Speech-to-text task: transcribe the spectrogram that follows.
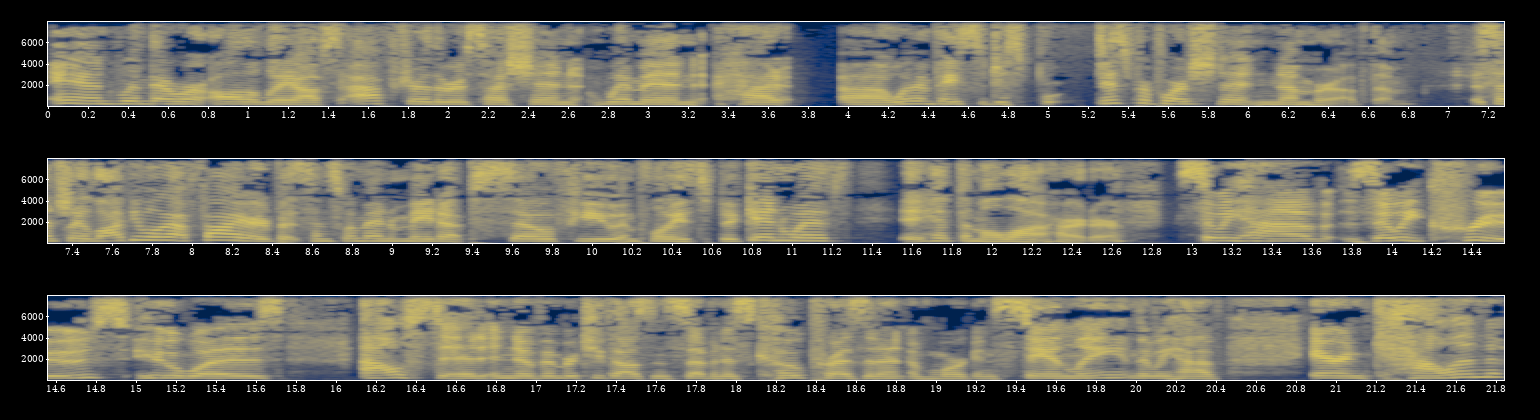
And when there were all the layoffs after the recession, women had, uh, women faced a dis- disproportionate number of them. Essentially, a lot of people got fired, but since women made up so few employees to begin with, it hit them a lot harder. So we have Zoe Cruz, who was ousted in November 2007 as co-president of Morgan Stanley. And then we have Erin Callan,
